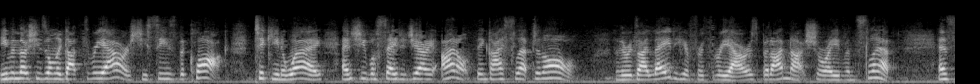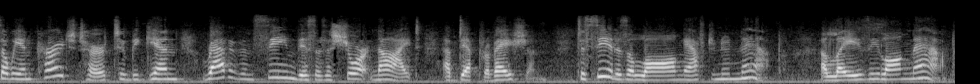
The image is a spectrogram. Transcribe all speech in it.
even though she's only got three hours, she sees the clock ticking away, and she will say to Jerry, I don't think I slept at all. In other words, I laid here for three hours, but I'm not sure I even slept. And so we encouraged her to begin, rather than seeing this as a short night of deprivation, to see it as a long afternoon nap, a lazy long nap.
